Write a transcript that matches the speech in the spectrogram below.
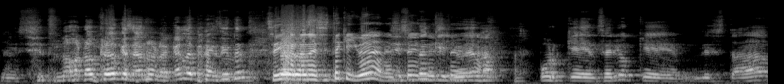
No, no creo que sea un huracán lo que necesitan. Sí, pero pero necesita que llueva, necesita, necesitan que llueva porque en serio que les está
